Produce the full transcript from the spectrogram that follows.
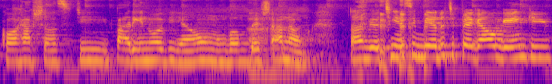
corre a chance de parir no avião, não vamos deixar não. Sabe? Eu tinha esse medo de pegar alguém que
